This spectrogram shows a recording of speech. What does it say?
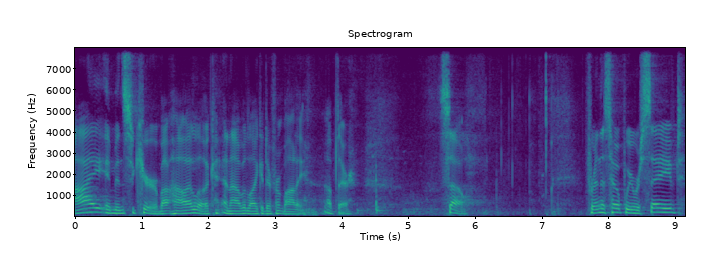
I am insecure about how I look, and I would like a different body up there. So, for in this hope we were saved,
